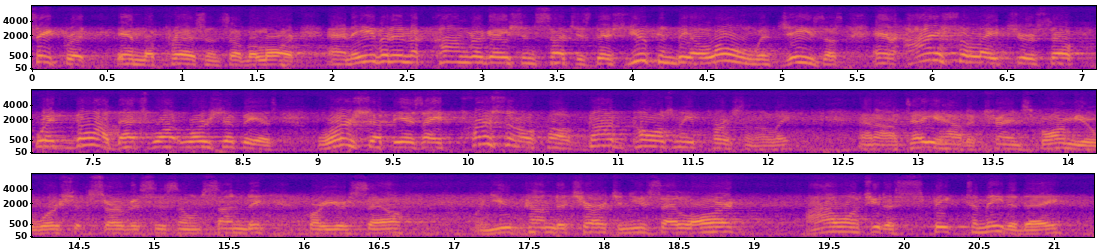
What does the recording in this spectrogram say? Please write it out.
secret in the presence of the Lord. And even in a congregation such as this, you can be alone with Jesus and isolate yourself with God. That's what worship is. Worship is a personal call. God calls me personally. And I'll tell you how to transform your worship services on Sunday for yourself. When you come to church and you say, Lord, I want you to speak to me today,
